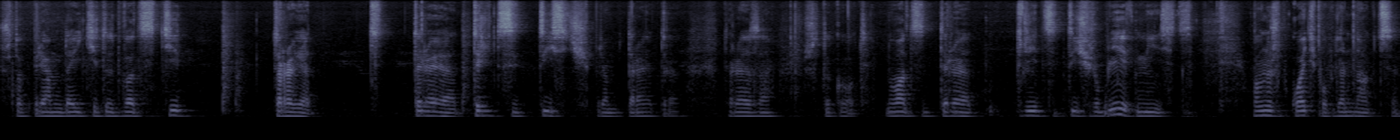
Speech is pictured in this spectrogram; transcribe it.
Чтобы прям дойти до 20 трет тре 30 тысяч, прям тре, тре, треза, что такое вот, 20 тре 30 тысяч рублей в месяц. Вам нужно покупать популярные акции.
